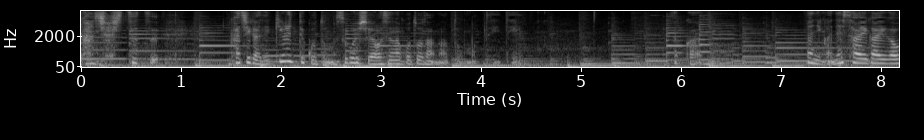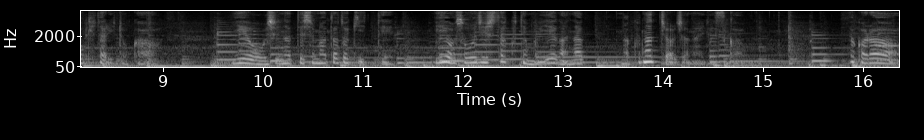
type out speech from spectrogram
感謝しつつ家事ができるってこともすごい幸せなことだなと思っていて。なんかあの何かね災害が起きたりとか家を失ってしまった時って家を掃除したくても家がなくなっちゃうじゃないですか。だから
